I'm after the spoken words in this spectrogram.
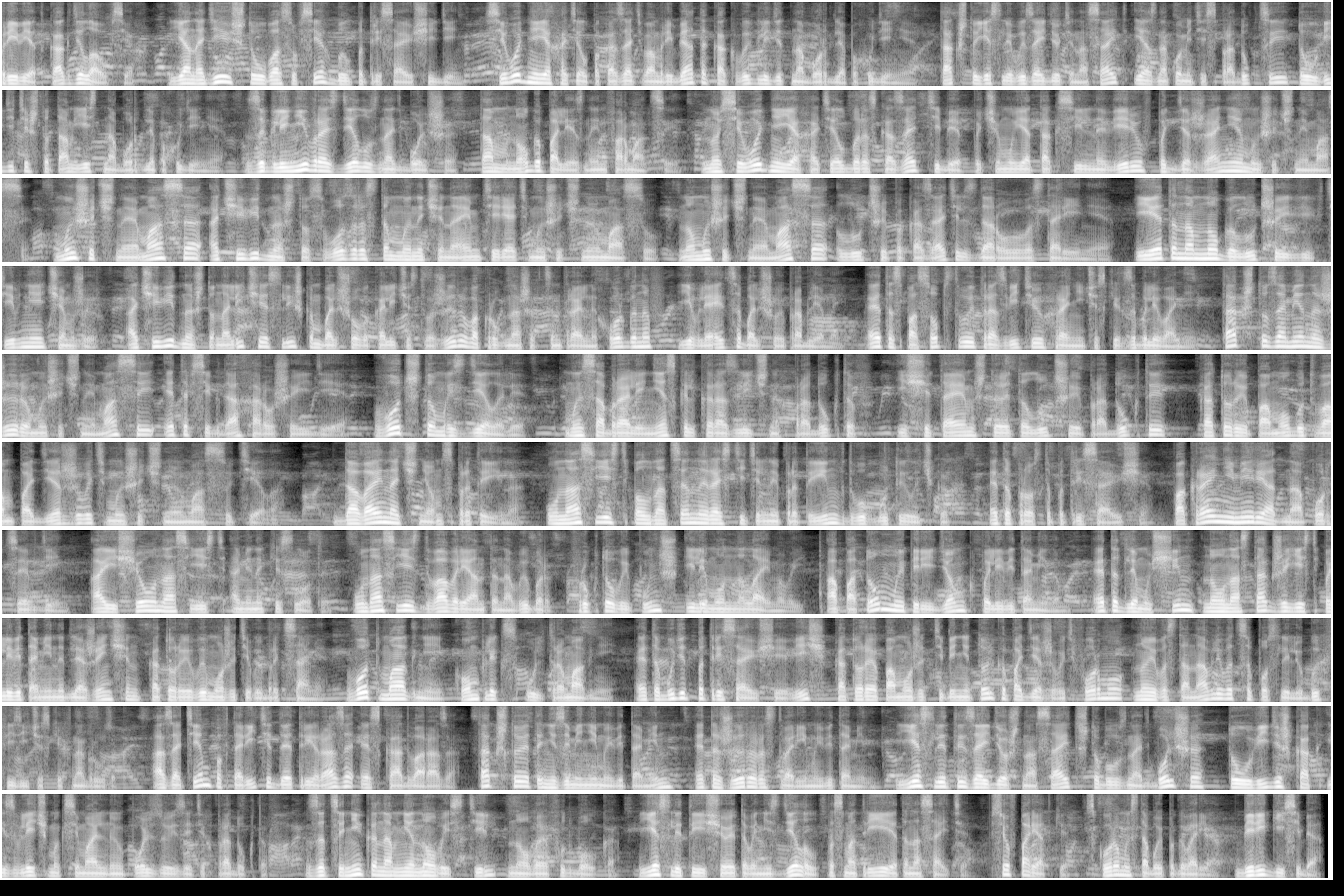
Привет, как дела у всех? Я надеюсь, что у вас у всех был потрясающий день. Сегодня я хотел показать вам, ребята, как выглядит набор для похудения. Так что если вы зайдете на сайт и ознакомитесь с продукцией, то увидите, что там есть набор для похудения. Загляни в раздел «Узнать больше», там много полезной информации. Но сегодня я хотел бы рассказать тебе, почему я так сильно верю в поддержание мышечной массы. Мышечная масса, очевидно, что с возрастом мы начинаем терять мышечную массу, но мышечная масса – лучший показатель здорового старения. И это намного лучше и эффективнее, чем жир. Очевидно, что наличие слишком большого количества жира вокруг наших центральных органов является большой проблемой. Это способствует развитию хронических заболеваний. Так что замена жира мышечной массой – это всегда хорошая идея. Вот что мы сделали. Мы собрали несколько различных продуктов и считаем, что это лучшие продукты, которые помогут вам поддерживать мышечную массу тела. Давай начнем с протеина. У нас есть полноценный растительный протеин в двух бутылочках. Это просто потрясающе. По крайней мере одна порция в день. А еще у нас есть аминокислоты. У нас есть два варианта на выбор, фруктовый пунш и лимонно-лаймовый. А потом мы перейдем к поливитаминам. Это для мужчин, но у нас также есть поливитамины для женщин, которые вы можете выбрать сами. Вот магний, комплекс ультрамагний. Это будет потрясающая вещь, которая поможет тебе не только поддерживать форму, но и восстанавливаться после любых физических нагрузок. А затем повторите D3 раза, СК 2 раза. Так что это незаменимый витамин, это жирорастворимый витамин. Если ты зайдешь на сайт, чтобы узнать больше, то увидишь, как извлечь максимальную пользу из этих продуктов. Зацени-ка на мне новый стиль, новая футболка. Если ты еще этого не сделал, посмотри это на сайте. Все в порядке, скоро мы с тобой поговорим. Береги себя.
